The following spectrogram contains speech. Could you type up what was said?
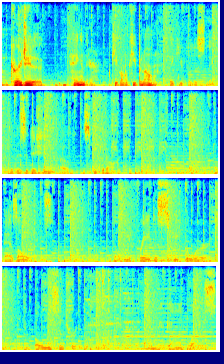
I encourage you to hang in there keep on keeping on. Thank you for listening to this edition of Speak It On. And as always, don't be afraid to speak the word in boldness and truth. And may God bless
